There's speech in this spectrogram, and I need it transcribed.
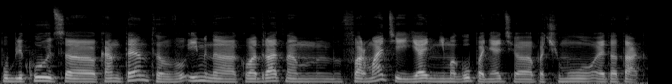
публикуется контент в именно квадратном формате, я не могу понять, а, почему это так.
